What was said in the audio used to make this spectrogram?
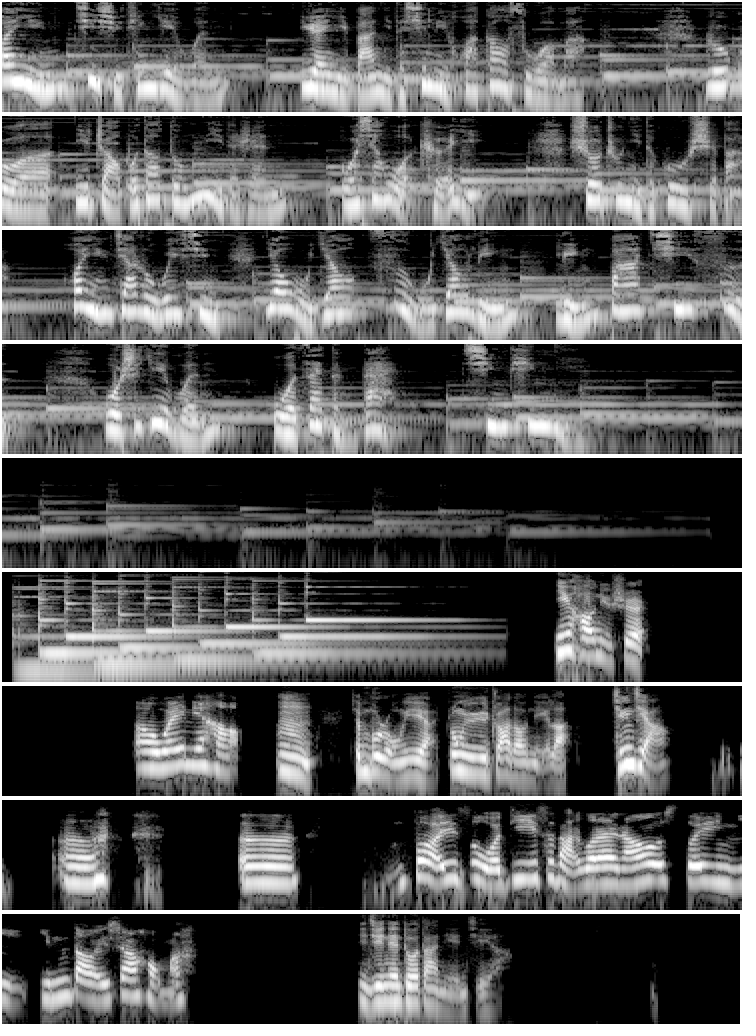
欢迎继续听叶文，愿意把你的心里话告诉我吗？如果你找不到懂你的人，我想我可以说出你的故事吧。欢迎加入微信幺五幺四五幺零零八七四，我是叶文，我在等待倾听你。你好，女士。啊，喂，你好。嗯，真不容易啊，终于抓到你了，请讲。嗯嗯，不好意思，我第一次打过来，然后所以你引导一下好吗？你今年多大年纪啊？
